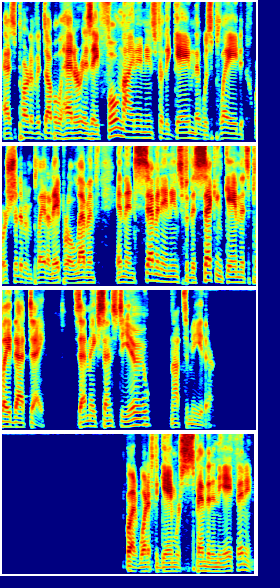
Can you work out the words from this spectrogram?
as part of a doubleheader is a full nine innings for the game that was played or should have been played on April 11th, and then seven innings for the second game that's played that day. Does that make sense to you? Not to me either. But what if the game were suspended in the eighth inning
